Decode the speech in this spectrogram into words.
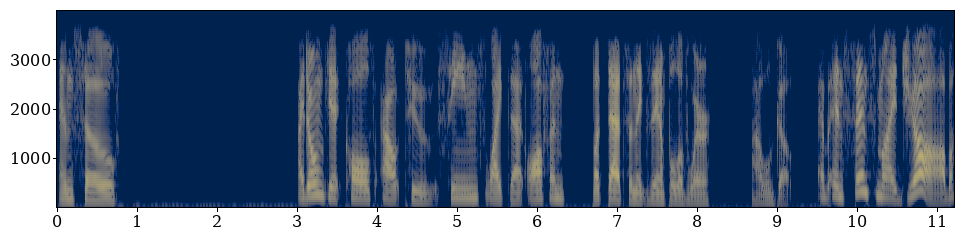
And so I don't get calls out to scenes like that often, but that's an example of where I will go. And since my job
